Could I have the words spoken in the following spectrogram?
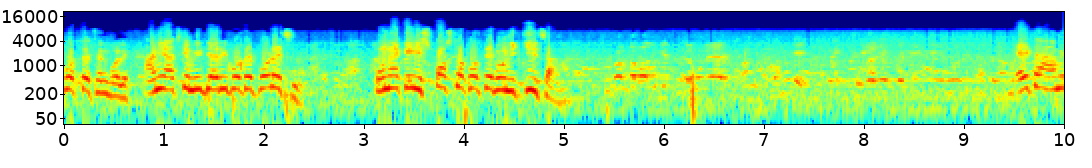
করতেছেন বলে। আমি আজকে মিডিয়া রিপোর্টে পড়েছি। ওনাকে স্পষ্ট করতে হবে উনি কি চান। এটা আমি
